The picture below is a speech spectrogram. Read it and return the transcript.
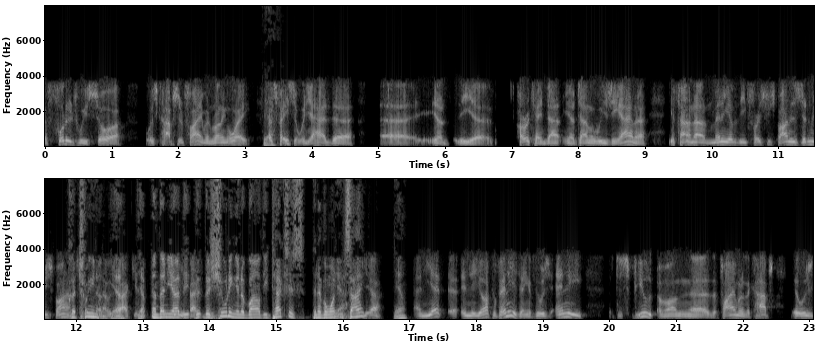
uh, footage we saw was cops and firemen running away. Yeah. Let's face it, when you had uh, uh, you know the uh, hurricane down you know down Louisiana, you found out many of the first responders didn't respond. Katrina, yeah, back, yep. and then you had the, the, the, shooting in Uvalde, Texas. They never went yeah. inside. Yeah, yeah. And yet, uh, in New York, if anything, if there was any dispute among uh, the firemen or the cops, it was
